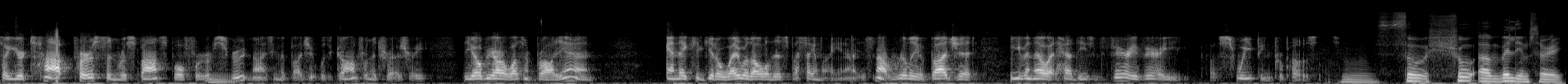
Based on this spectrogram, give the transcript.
So your top person responsible for scrutinizing the budget was gone from the Treasury. The OBR wasn't brought in, and they could get away with all of this by saying, well, you know, it's not really a budget, even though it had these very, very uh, sweeping proposals. So, show, um, William, sorry.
